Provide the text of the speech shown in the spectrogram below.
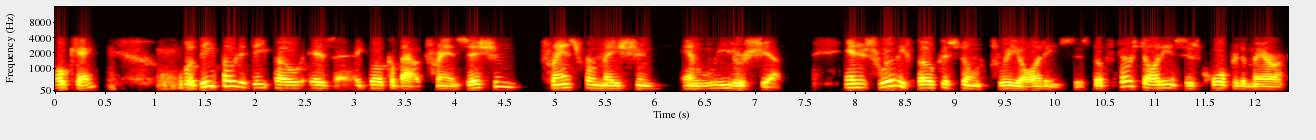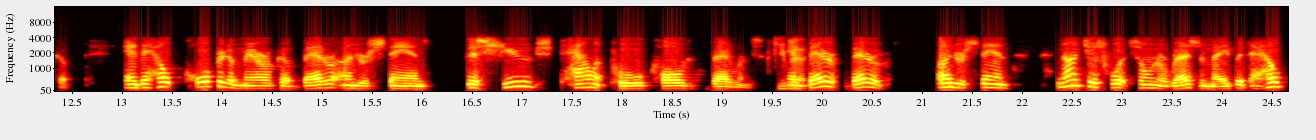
Okay. Well, Depot to Depot is a book about transition, transformation, and leadership. And it's really focused on three audiences. The first audience is corporate America. And to help corporate America better understand this huge talent pool called veterans and better better understand not just what's on a resume, but to help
